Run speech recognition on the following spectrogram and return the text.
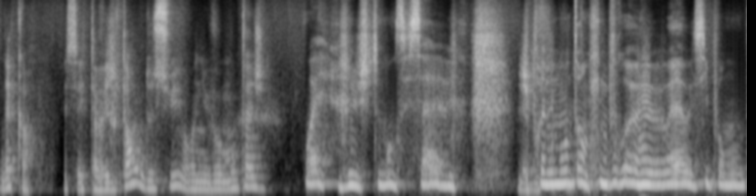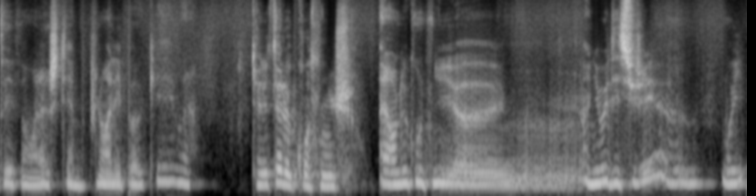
D'accord. Et c'est- T'avais le temps de suivre au niveau montage? Ouais, justement, c'est ça. La je prenais mon temps pour, euh, voilà, aussi pour monter. Enfin voilà, j'étais un peu plus lent à l'époque. Et voilà. Quel était le contenu? Alors le contenu, euh, au niveau des sujets, euh, oui.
